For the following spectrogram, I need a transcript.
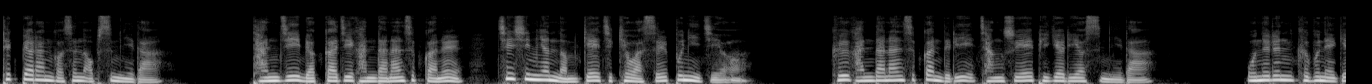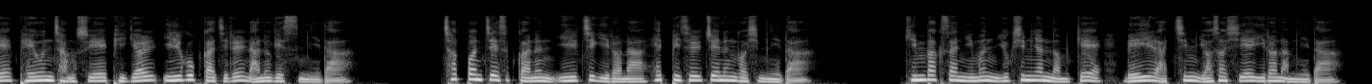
특별한 것은 없습니다. 단지 몇 가지 간단한 습관을 70년 넘게 지켜왔을 뿐이지요. 그 간단한 습관들이 장수의 비결이었습니다. 오늘은 그분에게 배운 장수의 비결 7가지를 나누겠습니다. 첫 번째 습관은 일찍 일어나 햇빛을 쬐는 것입니다. 김 박사님은 60년 넘게 매일 아침 6시에 일어납니다.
